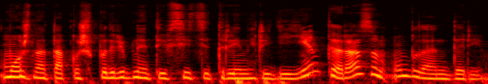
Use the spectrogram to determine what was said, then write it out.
Можна також подрібнити всі ці три інгредієнти разом у блендері.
